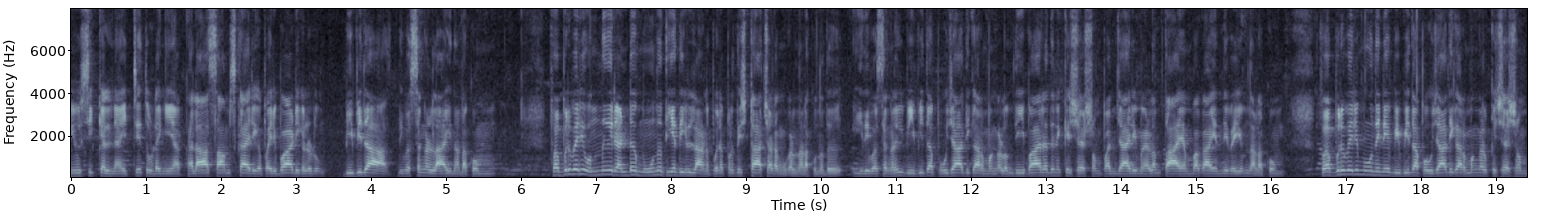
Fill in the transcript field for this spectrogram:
musical night തുടങ്ങിയ കലാ സാംസ്കാരിക പരിപാടികളും വിവിധ ദിവസങ്ങളിലായി നടക്കും. ഫെബ്രുവരി ഒന്ന് രണ്ട് മൂന്ന് തീയതികളിലാണ് പുനഃപ്രതിഷ്ഠാ ചടങ്ങുകൾ നടക്കുന്നത്. ഈ ദിവസങ്ങളിൽ വിവിധ പൂജാതി കർമ്മങ്ങളും ദീപാരാധനയ്ക്ക് ശേഷം പഞ്ചാരിമേളം തായമ്പക എന്നിവയും നടക്കും. ഫെബ്രുവരി മൂന്നിന് വിവിധ പൂജാതി കർമ്മങ്ങൾക്ക് ശേഷം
